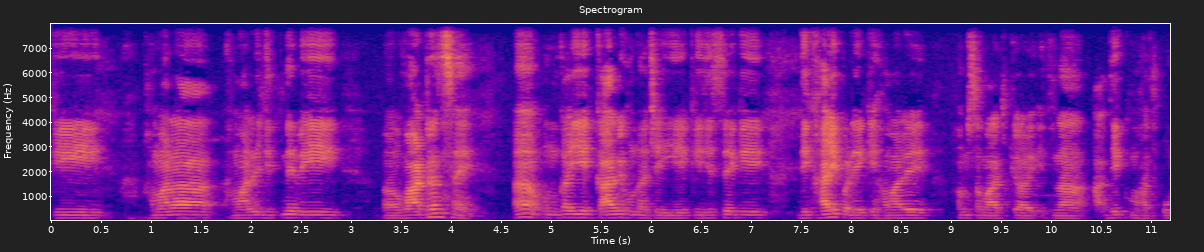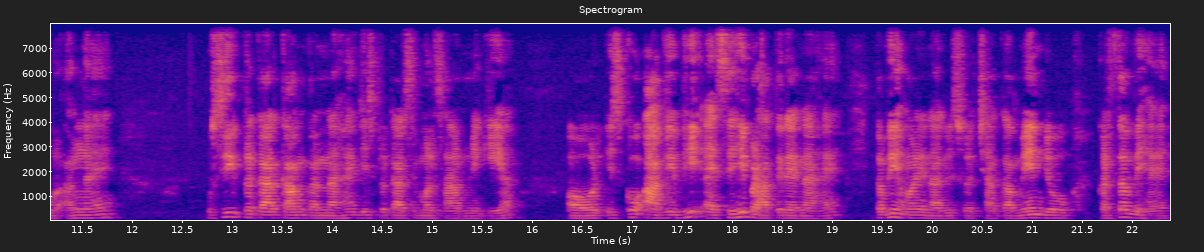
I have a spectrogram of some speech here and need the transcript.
कि हमारा, हमारे जितने भी वार्डन्स हैं हाँ उनका ये कार्य होना चाहिए कि जिससे कि दिखाई पड़े कि हमारे, हम समाज का इतना अधिक महत्वपूर्ण अंग है। उसी प्रकार काम करना है, जिस प्रकार से मल साहब ने किया, और इसको आगे भी ऐसे ही बढ़ाते रहना है, तभी हमारे नागरिक सुरक्षा का मेन जो कर्तव्य है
